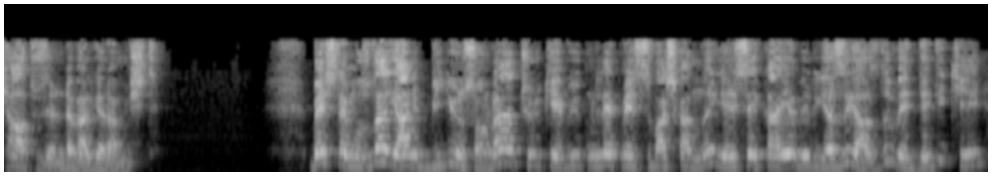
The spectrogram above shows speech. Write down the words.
kağıt üzerinde belgelenmişti. 5 Temmuz'da yani bir gün sonra Türkiye Büyük Millet Meclisi Başkanlığı YSK'ya bir yazı yazdı ve dedi ki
